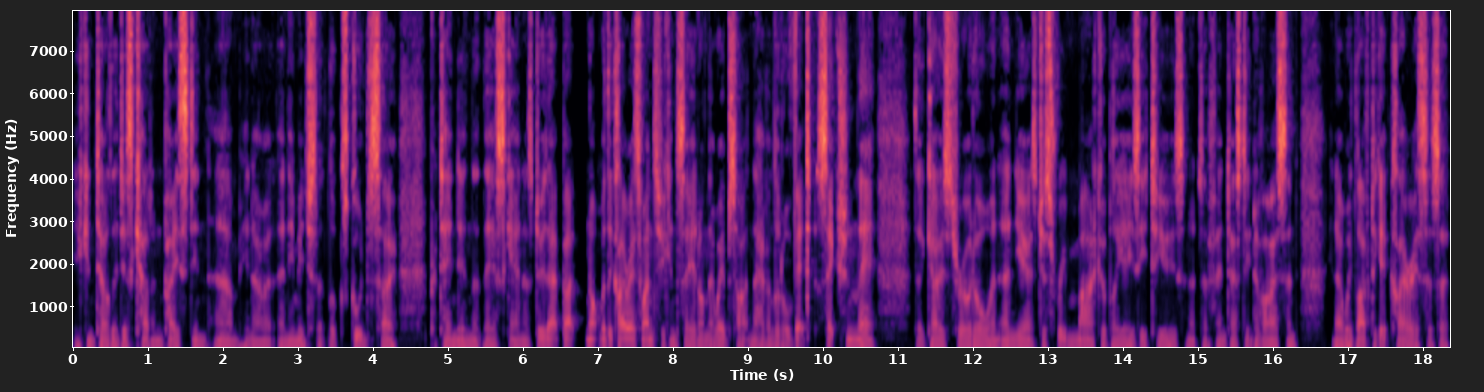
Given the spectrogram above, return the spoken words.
you can tell they're just cut and paste in, um, you know, an image that looks good. So pretending that their scanners do that, but not with the Clarius ones. You can see it on their website and they have a little vet section there that goes through it all. And, and yeah, it's just remarkably easy to use and it's a fantastic device. And, you know, we'd love to get Clarius as a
